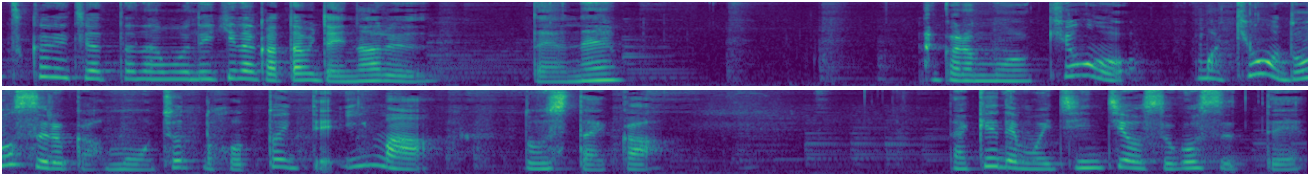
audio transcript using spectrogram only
疲れちゃったなもうできなかったみたいになるんだよね。だからもう今日まあ今日どうするかもうちょっとほっといて今どうしたいかだけでも一日を過ごすって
